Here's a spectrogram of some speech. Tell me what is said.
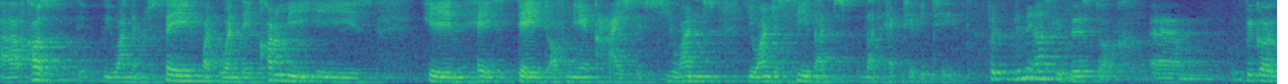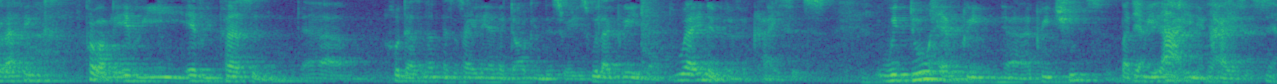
Uh, of course, we want them to save, but when the economy is in a state of near crisis, you want, you want to see that, that activity. But let me ask you this, Doc, um, because I think probably every, every person who does not necessarily have a dog in this race will agree that we are in a bit of a crisis we do have green uh, green shoots, but yeah, we yeah, are in a crisis.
